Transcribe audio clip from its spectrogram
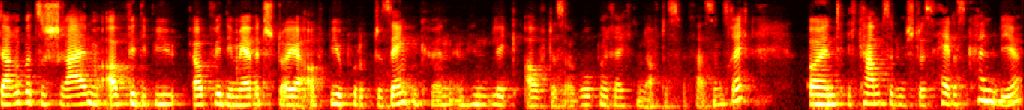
darüber zu schreiben, ob wir die, ob wir die Mehrwertsteuer auf Bioprodukte senken können im Hinblick auf das Europarecht und auf das Verfassungsrecht. Und ich kam zu dem Schluss, hey, das können wir.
